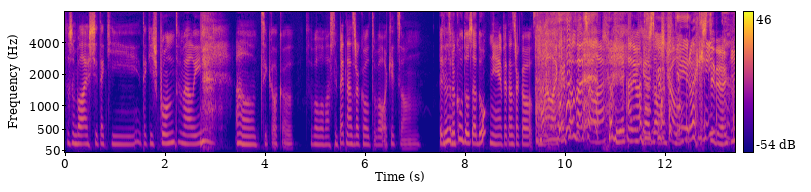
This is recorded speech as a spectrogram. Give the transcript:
to som bola ešte taký, taký špunt malý. Koľko, to bolo vlastne 15 rokov, to bolo keď som 15 rokov dozadu? Nie, 15 rokov som mala, keď som začala animatorskú školu. 4 roky. 4 roky.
